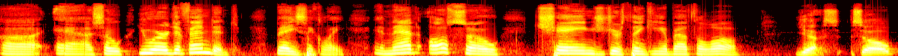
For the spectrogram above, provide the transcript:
Uh, so you were a defendant, basically. And that also changed your thinking about the law. Yes. So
